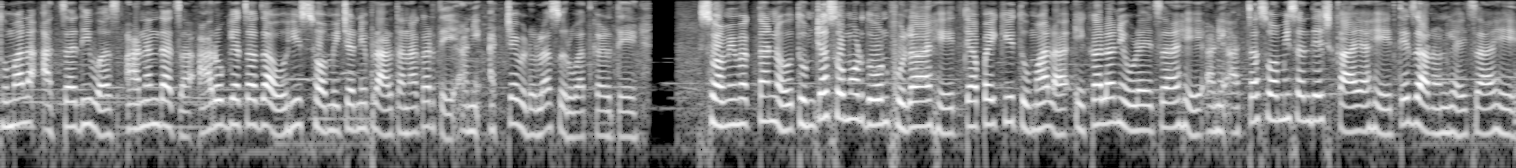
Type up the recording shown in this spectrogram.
तुम्हाला आजचा दिवस आनंदाचा आरोग्याचा जाओ ही स्वामीचरणी प्रार्थना करते आणि आजच्या व्हिडिओला सुरुवात करते. स्वामी भक्तांनो तुमच्यासमोर दोन फुलं आहेत. त्यापैकी तुम्हाला एकाला निवडायचं आहे आणि आजचा स्वामी संदेश काय आहे ते जाणून घ्यायचं आहे.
